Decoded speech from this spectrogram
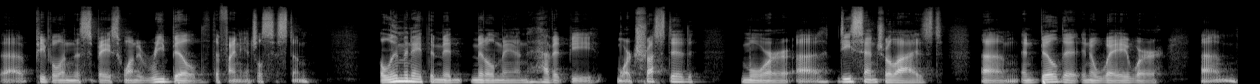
uh, people in this space want to rebuild the financial system, eliminate the mid, middleman, have it be more trusted, more uh, decentralized, um, and build it in a way where um,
